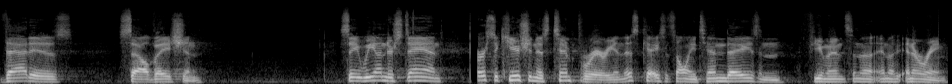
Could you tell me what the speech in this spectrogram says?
That is salvation. See, we understand Persecution is temporary. In this case, it's only 10 days and a few minutes in a, in a, in a ring.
